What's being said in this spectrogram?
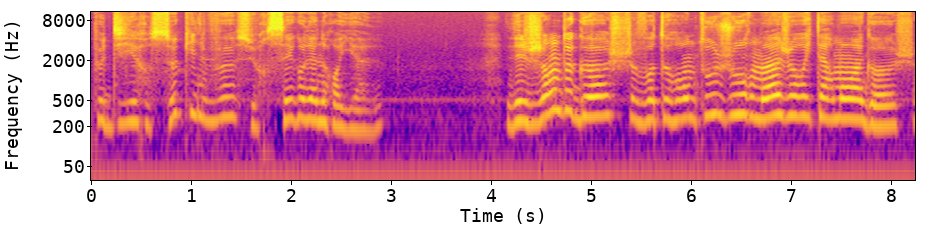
peut dire ce qu'il veut sur Ségolène Royal. Les gens de gauche voteront toujours majoritairement à gauche.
